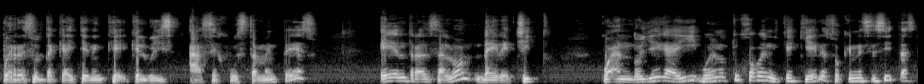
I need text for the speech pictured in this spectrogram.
pues resulta que ahí tienen que, que Luis hace justamente eso. Entra al salón derechito cuando llega ahí, bueno, tú joven, ¿y qué quieres o qué necesitas?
